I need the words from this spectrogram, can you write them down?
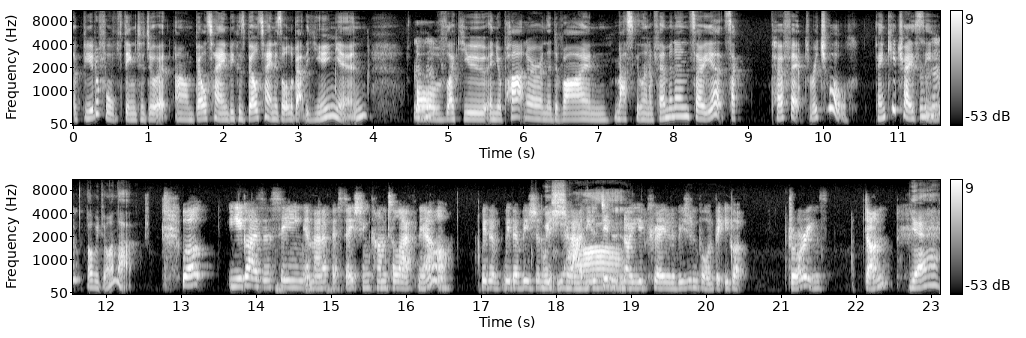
a beautiful thing to do it, um, Beltane, because Beltane is all about the union of like you and your partner and the divine masculine and feminine. So yeah, it's like perfect ritual. Thank you, Tracy. I'll be doing that. Well, you guys are seeing a manifestation come to life now with a with a vision We that you sure had. You just didn't know you'd created a vision board, but you got drawings done Yeah.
